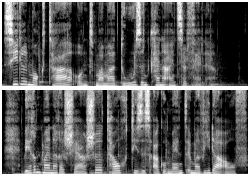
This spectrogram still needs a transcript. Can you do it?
Sidel Mokhtar und Mamadou sind keine Einzelfälle. Während meiner Recherche taucht dieses Argument immer wieder auf.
